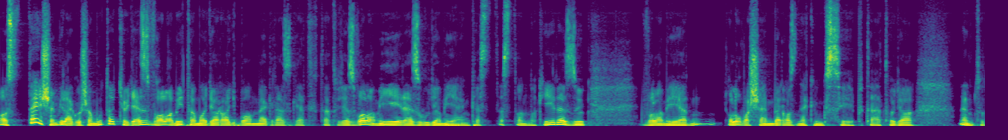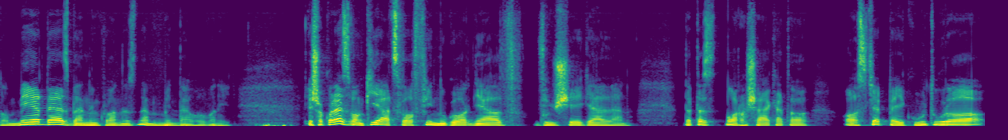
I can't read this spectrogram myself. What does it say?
az teljesen világosan mutatja, hogy ez valamit a magyar agyban megrezget. Tehát, hogy ez valami érez úgy, amilyen ezt, ezt annak érezzük, valamiért a lovas ember az nekünk szép. Tehát, hogy a, nem tudom miért, de ez bennünk van, ez nem mindenhol van így. És akkor ez van kiátszva a finnugor nyelv vűség ellen. Tehát ez maraság, hát a, a sztyeppei kultúra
